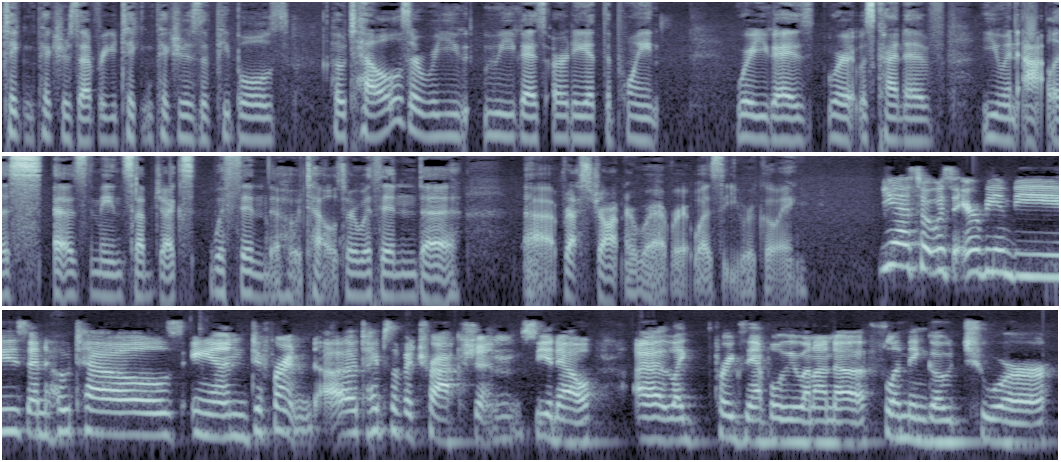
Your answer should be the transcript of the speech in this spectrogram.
taking pictures of? Were you taking pictures of people's hotels or were you, were you guys already at the point where you guys where it was kind of you and Atlas as the main subjects within the hotels or within the uh, restaurant or wherever it was that you were going? Yeah, so it was Airbnbs and hotels and different uh, types of attractions. You know, uh, like for example, we went on a flamingo tour,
